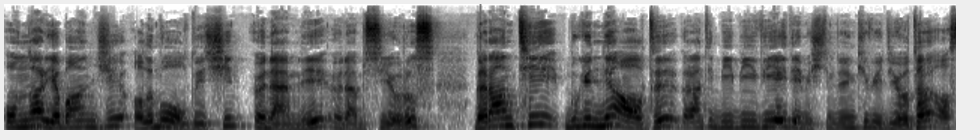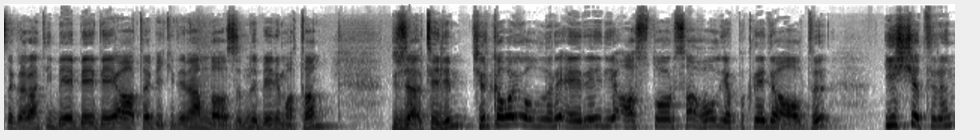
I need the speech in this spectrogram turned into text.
onlar yabancı alımı olduğu için önemli, önemsiyoruz. Garanti bugün ne aldı? Garanti BBVA demiştim dünkü videoda. Aslında garanti BBVA tabii ki demem lazımdı. Benim hatam. Düzeltelim. Türk Hava Yolları, Ereğli, Astor, Sahol, Yapı Kredi aldı. İş yatırım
